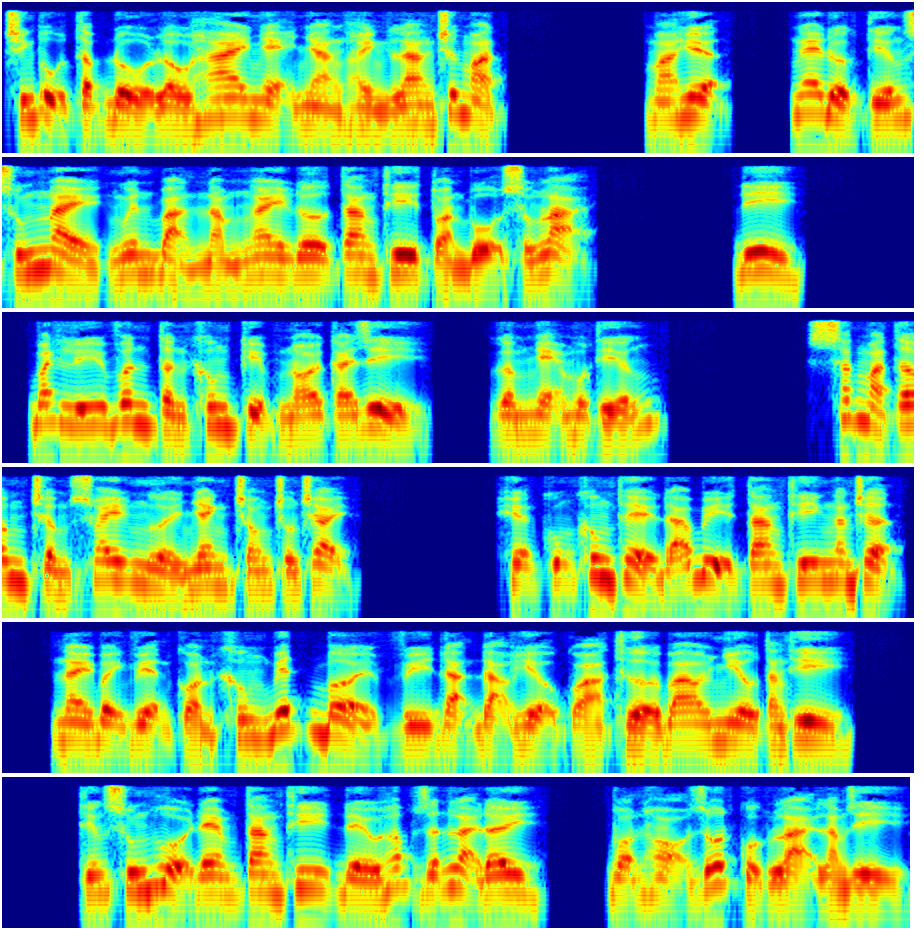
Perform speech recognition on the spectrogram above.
Chính tụ tập đổ lầu hai nhẹ nhàng hành lang trước mặt. Mà hiện, nghe được tiếng súng này nguyên bản nằm ngay đơ tang thi toàn bộ sống lại. Đi. Bách Lý Vân Tần không kịp nói cái gì, gầm nhẹ một tiếng. Sắc mặt âm trầm xoay người nhanh chóng trốn chạy. Hiện cũng không thể đã bị tang thi ngăn trận, này bệnh viện còn không biết bởi vì đạn đạo hiệu quả thừa bao nhiêu tang thi. Tiếng súng hội đem tang thi đều hấp dẫn lại đây, bọn họ rốt cuộc lại làm gì?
